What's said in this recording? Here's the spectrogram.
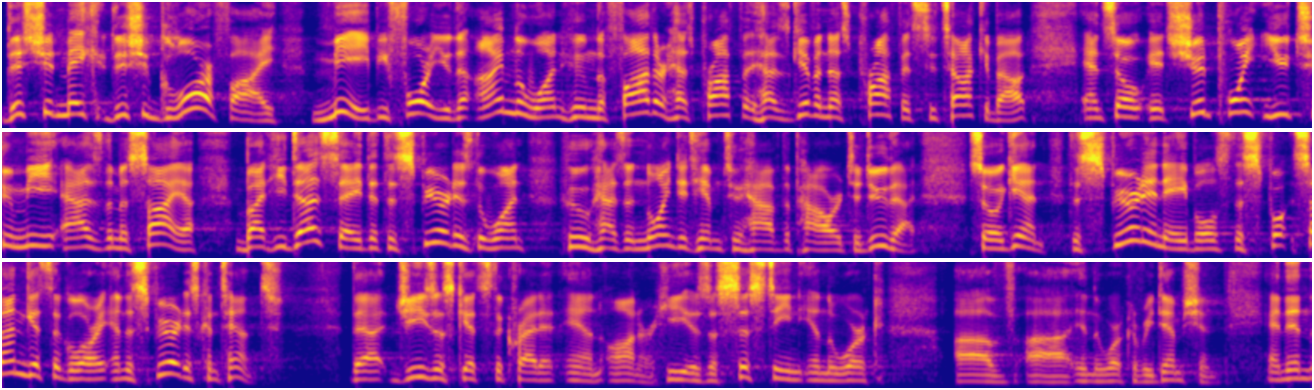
This should make this should glorify me before you that I'm the one whom the Father has prophet has given us prophets to talk about. And so it should point you to me as the Messiah, but he does say that the Spirit is the one who has anointed him to have the power to do that. So again, the Spirit enables, the Son gets the glory, and the Spirit is content that Jesus gets the credit and honor. He is assisting in the work of uh, in the work of redemption. And then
